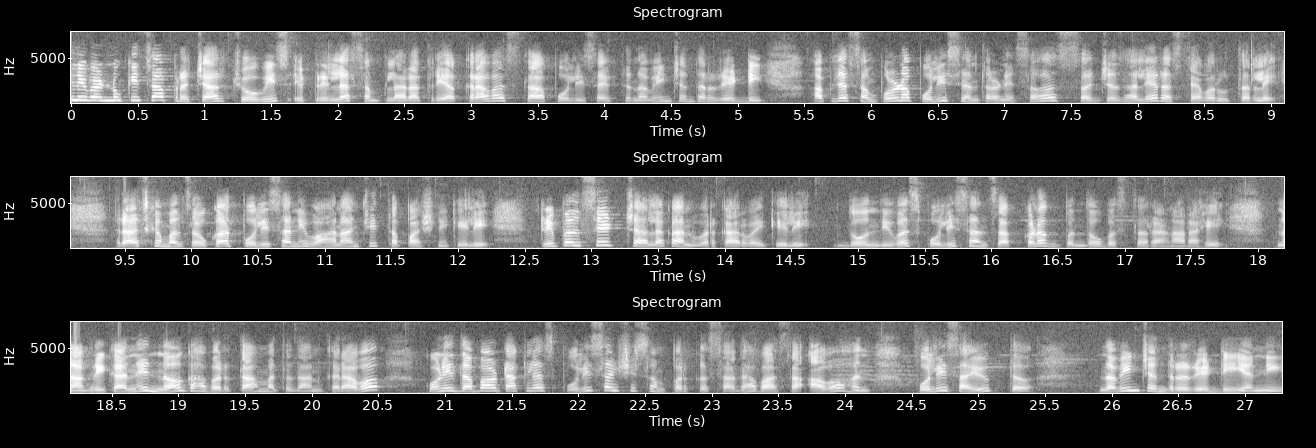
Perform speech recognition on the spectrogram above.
निवडणुकीचा प्रचार चोवीस एप्रिलला संपला. रात्री अकरा वाजता पोलीस आयुक्त नवीनचंद्र रेड्डी आपल्या संपूर्ण पोलीस यंत्रणेसह सज्ज झाले रस्त्यावर उतरले. राजकमल चौकात पोलिसांनी वाहनांची तपासणी केली. ट्रिपल सीट चालकांवर कारवाई केली. दोन दिवस पोलिसांचा कडक बंदोबस्त राहणार आहे. नागरिकांनी न घाबरता मतदान करावं. कोणी दबाव टाकल्यास पोलिसांशी संपर्क साधावा असं आवाहन पोलीस आयुक्त नवीनचंद्र रेड्डी यांनी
